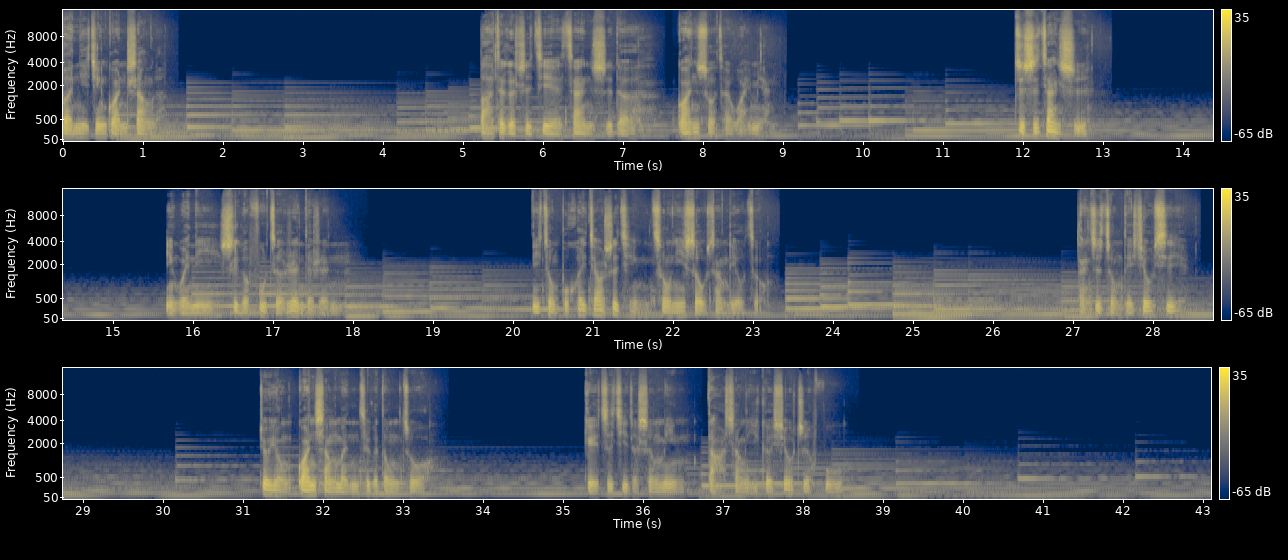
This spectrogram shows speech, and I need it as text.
门已经关上了，把这个世界暂时的关锁在外面，只是暂时，因为你是个负责任的人，你总不会叫事情从你手上溜走，但是总得休息。就用关上门这个动作，给自己的生命打上一个休止符。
